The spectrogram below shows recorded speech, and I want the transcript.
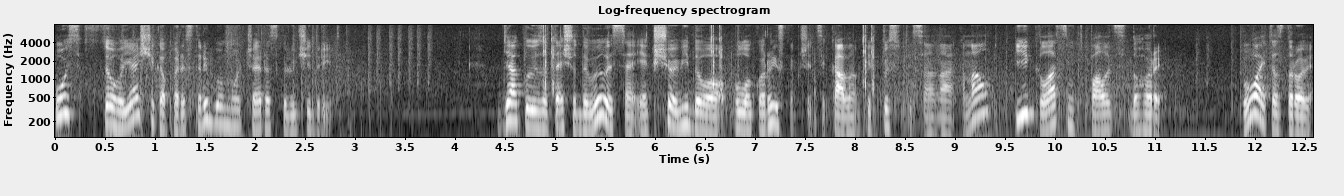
Ось з цього ящика перестрибуємо через колючий дріт. Дякую за те, що дивилися. Якщо відео було корисним чи цікавим, підписуйтеся на канал і класніть палець догори. Бувайте здорові!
